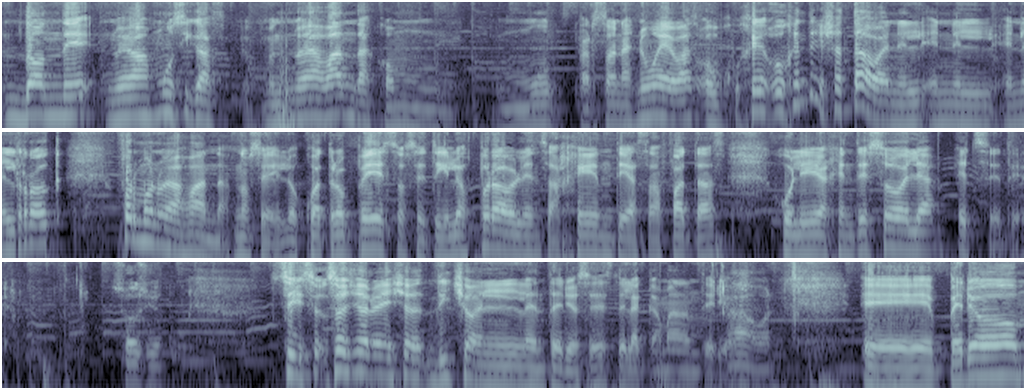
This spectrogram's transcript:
donde nuevas músicas, nuevas bandas con personas nuevas o, ge- o gente que ya estaba en el, en el, en el rock formó nuevas bandas, no sé, Los Cuatro Pesos, Eti y Los Problems, Agente, Azafatas, Julia Gente Sola, etcétera. Socio. Sí, eso ya lo había dicho en el anterior, es de la camada anterior. Ah, bueno. Eh, pero,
